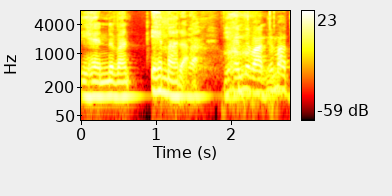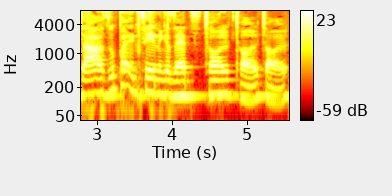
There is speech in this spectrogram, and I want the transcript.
Die Hände waren immer da. Ja, die Hände waren immer da, super in Szene gesetzt, toll, toll, toll.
